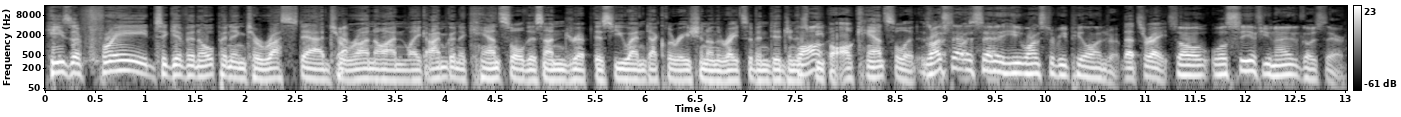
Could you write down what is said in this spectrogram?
he's afraid to give an opening to Rustad to Yep. run on, like, I'm going to cancel this UNDRIP, this UN Declaration on the Rights of Indigenous Well, People. I'll cancel it. Rustad has said he wants to repeal UNDRIP. That's right. So we'll see if United goes there.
